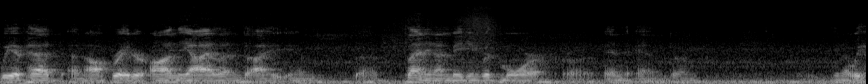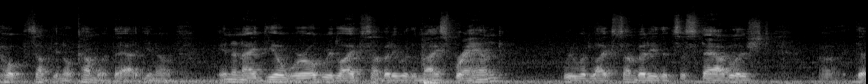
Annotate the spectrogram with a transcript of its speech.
We have had an operator on the island. I am uh, planning on meeting with more, uh, and and um, you know we hope something will come with that. You know, in an ideal world, we'd like somebody with a nice brand. We would like somebody that's established uh, the,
